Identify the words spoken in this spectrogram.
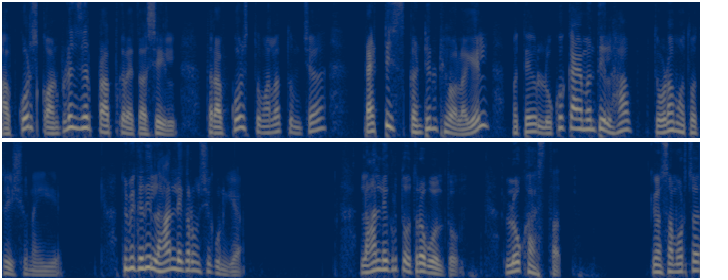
ऑफकोर्स कॉन्फिडन्स जर प्राप्त करायचा असेल तर ऑफकोर्स तुम्हाला तुमच्या प्रॅक्टिस कंटिन्यू ठेवावं लागेल. मग ते लोक काय म्हणतील? हा तेवढा महत्त्वाचा इश्यू नाही आहे तुम्ही कधी लहान लेकरांना शिकून घ्या. लहान लेकरू तोत्र बोलतो. लोक हसतात. किंवा समोरचं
